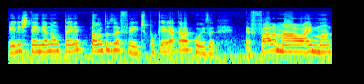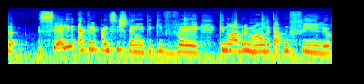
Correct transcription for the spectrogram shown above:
eles tendem a não ter tantos efeitos, porque é aquela coisa, é, fala mal, aí manda. Se ele é aquele pai insistente que vê, que não abre mão de estar com o filho,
